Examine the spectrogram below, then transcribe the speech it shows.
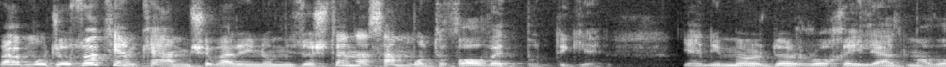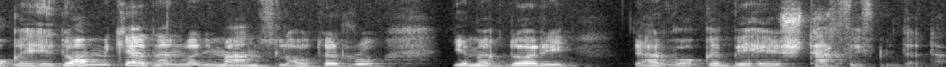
و مجازاتی هم که همیشه برای اینو میذاشتن اصلا متفاوت بود دیگه. یعنی مردر رو خیلی از مواقع اعدام می‌کردن ولی منسلاتر رو یه مقداری در واقع بهش تخفیف می‌دادن.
